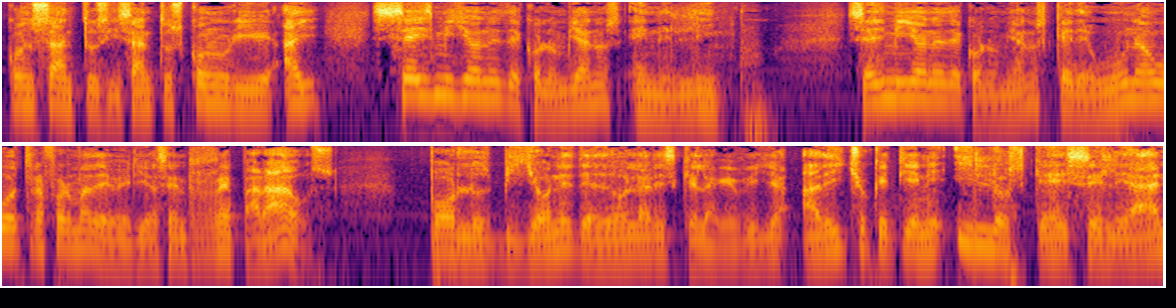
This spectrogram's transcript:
con Santos y Santos con Uribe, hay 6 millones de colombianos en el limbo. 6 millones de colombianos que de una u otra forma deberían ser reparados por los billones de dólares que la guerrilla ha dicho que tiene y los que se le han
